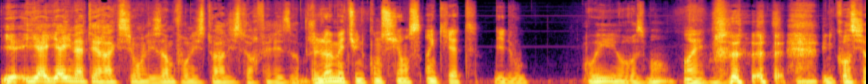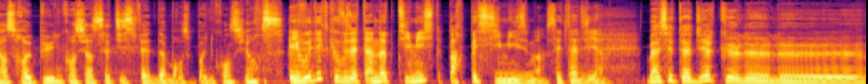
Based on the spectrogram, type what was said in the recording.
il y, a, y a une interaction. Les hommes font l'histoire, l'histoire fait les hommes. L'homme est une conscience inquiète, dites-vous. Oui, heureusement. Ouais. une conscience repue, une conscience satisfaite, d'abord, c'est pas une conscience. Et vous dites que vous êtes un optimiste par pessimisme, c'est-à-dire bah, c'est-à-dire que le, le,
